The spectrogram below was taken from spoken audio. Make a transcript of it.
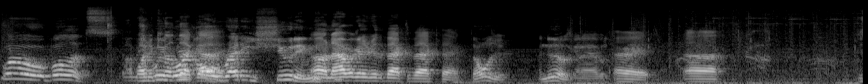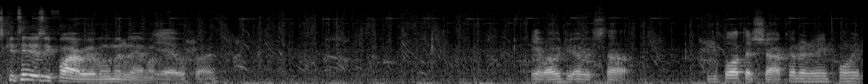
Whoa, bullets! I should've we weren't that guy. already shooting. Oh, now we're gonna do the back-to-back thing. Told you. I knew that was gonna happen. Alright. Uh, Just continuously fire. We have unlimited ammo. yeah, we're fine. Yeah, why would you ever stop? Did you pull out that shotgun at any point?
